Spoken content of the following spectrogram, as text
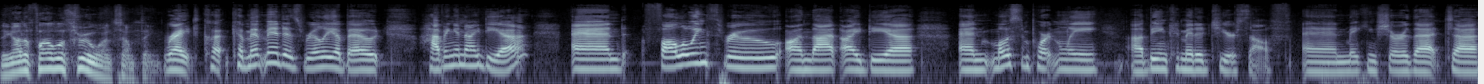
they got to follow through on something. Right. Co- commitment is really about having an idea and following through on that idea, and most importantly, uh, being committed to yourself and making sure that uh,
